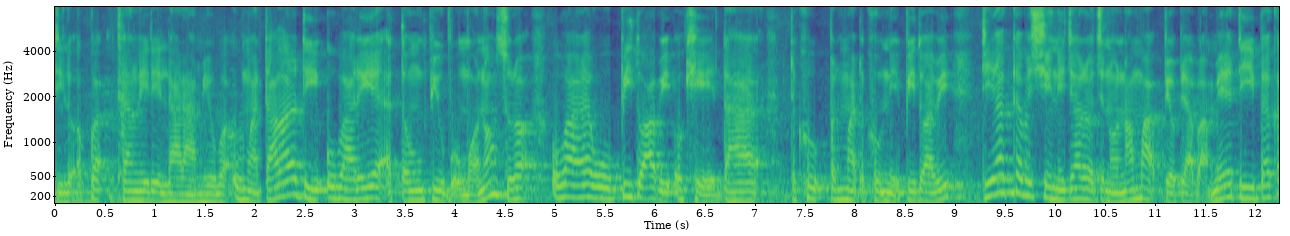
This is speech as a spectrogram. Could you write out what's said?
ဒီလိုအကွက်အခန်းလေးတွေလာတာမျိုးပေါ့ဥပမာဒါကတော့ဒီ over တွေရဲ့အသုံးပြုပုံပေါ့နော်ဆိုတော့ over ရဲ့ဟိုပြီးသွားပြီ okay ဒါတခုပထမတစ်ခုနေပြီးသွားပြီဒီက caption တွေကြတော့ကျွန်တော်နောက်မှပြောပြပါမယ်ဒီဘက်က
